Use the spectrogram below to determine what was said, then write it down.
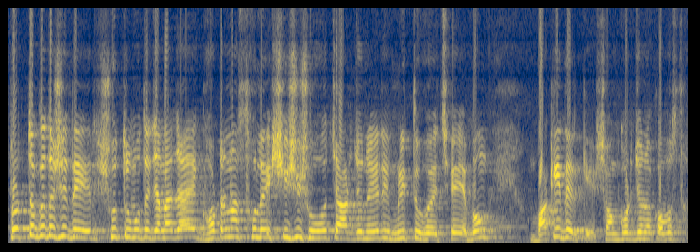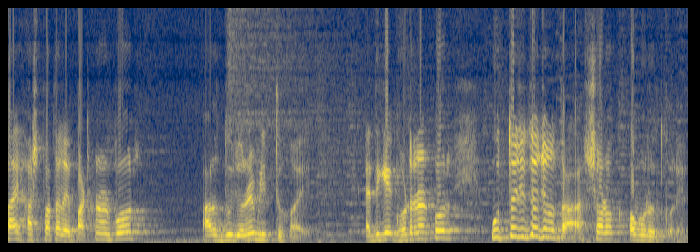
প্রত্যক্ষদর্শীদের সূত্র মতে জানা যায়, ঘটনাস্থলে শিশুসহ চারজনের মৃত্যু হয়েছে এবং বাকিদেরকে সংকটজনক অবস্থায় হাসপাতালে পাঠানোর পর আরও দুজনের মৃত্যু হয়। এদিকে ঘটনার পর উত্তেজিত জনতা সড়ক অবরোধ করেন।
